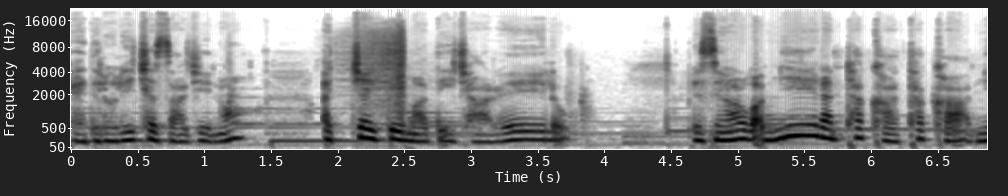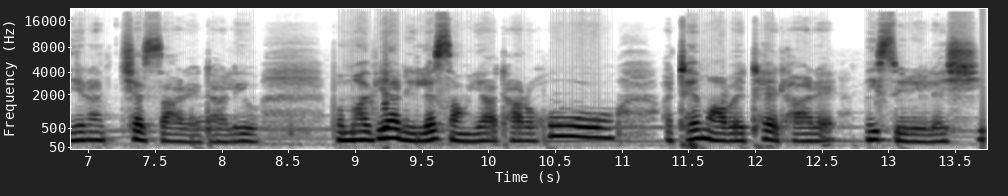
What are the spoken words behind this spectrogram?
ကဲဒီလိုလေးချက်စားခြင်းနော် အကြိုက်တွေမှာတေးချတယ်လို့ပလစင်ကတော့အမြဲတမ်းထက်ခါထက်ခါအမြဲတမ်းချက်စားတယ်ဒါလေးကိုဗမာပြည်ကနေလက်ဆောင်ရထားတော့ဟိုးအထဲမှာပဲထည့်ထားတဲ့မိတ်ဆွေတွေလည်းရှိ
